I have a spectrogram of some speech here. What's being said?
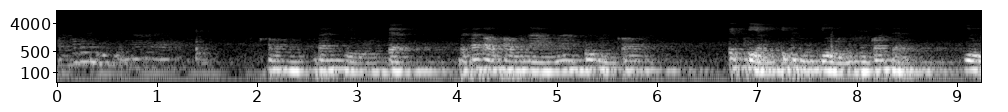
มันก็ไม่มีเสียงนั้นแล้วก็ใช่อยู่แต่แต่ถ้าเราภาวนามากขึ้นมันก็เสียงที่มันอยู่มันก็จะอยู่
